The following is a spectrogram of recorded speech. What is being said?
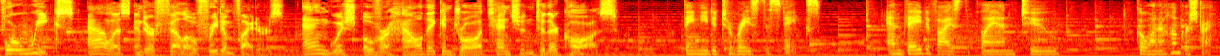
For weeks, Alice and her fellow freedom fighters anguish over how they can draw attention to their cause. They needed to raise the stakes, and they devised the plan to go on a hunger strike.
